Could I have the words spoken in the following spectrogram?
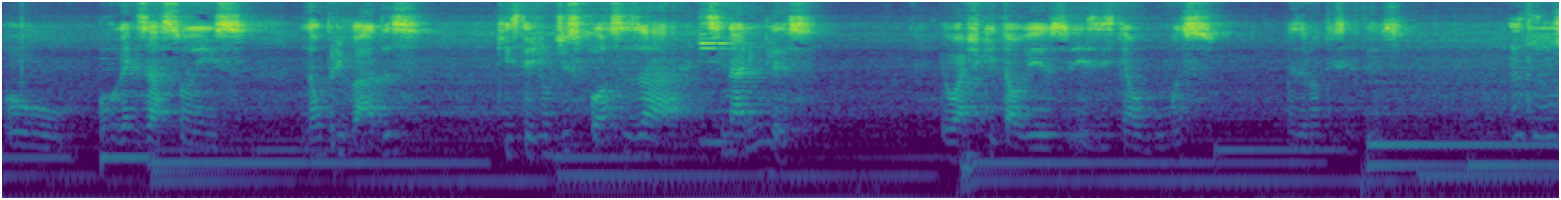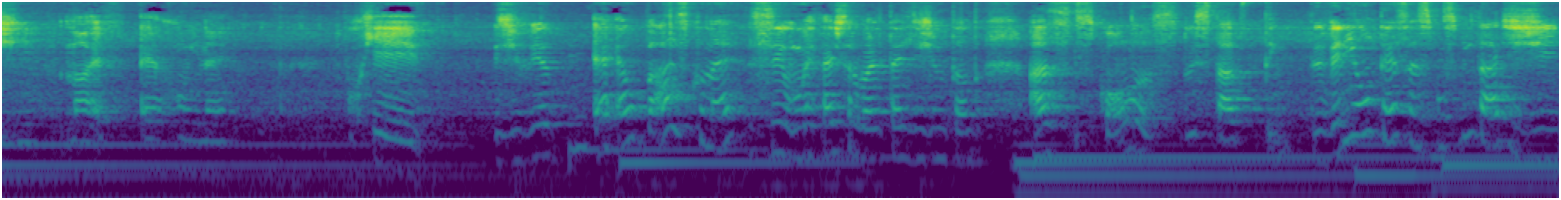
ou organizações não privadas que estejam dispostas a ensinar inglês. Eu acho que talvez existem algumas, tenho certeza. Entendi. Não, é, é ruim, né? Porque devia. É, é o básico, né? Se o mercado de trabalho está exigindo tanto, as escolas do Estado tem, deveriam ter essa responsabilidade de,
